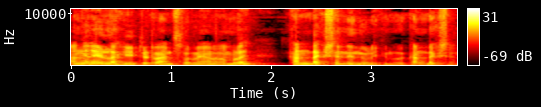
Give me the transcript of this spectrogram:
അങ്ങനെയുള്ള ഹീറ്റ് ട്രാൻസ്ഫറിനെയാണ് നമ്മൾ കണ്ടക്ഷൻ എന്ന് വിളിക്കുന്നത്. കണ്ടക്ഷൻ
